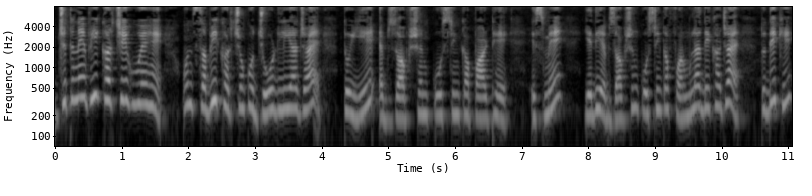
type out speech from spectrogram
जितने भी खर्चे हुए हैं, उन सभी खर्चों को जोड़ लिया जाए तो ये एब्जॉर्प्शन कोस्टिंग का पार्ट है। इसमें यदि एब्जॉर्प्शन कोस्टिंग का फॉर्मूला देखा जाए तो देखिए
